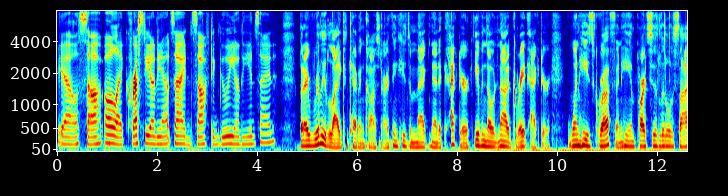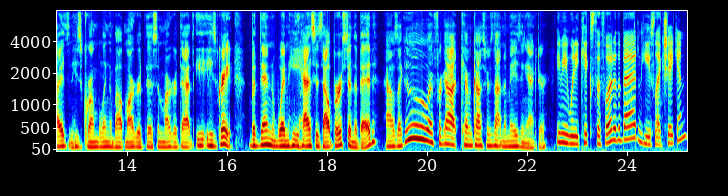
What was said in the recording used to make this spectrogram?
Yeah, all soft, all like crusty on the outside and soft and gooey on the inside. But I really like Kevin Costner. I think he's a magnetic actor, even though not a great actor. When he's gruff and he imparts his little asides and he's grumbling about Margaret this and Margaret that, he, he's great. But then when he has his outburst in the bed, I was like, ooh, I forgot Kevin Costner's not an amazing actor. You mean when he kicks the foot of the bed and he's like shaking?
